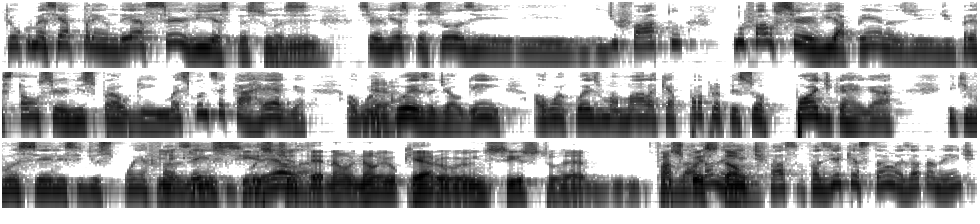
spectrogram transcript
que eu comecei a aprender a servir as pessoas. Uhum. Servir as pessoas e, e, e, de fato, não falo servir apenas de, de prestar um serviço para alguém, mas quando você carrega alguma yeah. É. coisa de alguém, alguma coisa, uma mala que a própria pessoa pode carregar e que você ele se dispõe a fazer e, e isso insiste por ela. até, não, não, eu quero, eu insisto, é, faço exatamente, questão. Faz, fazia questão, exatamente.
